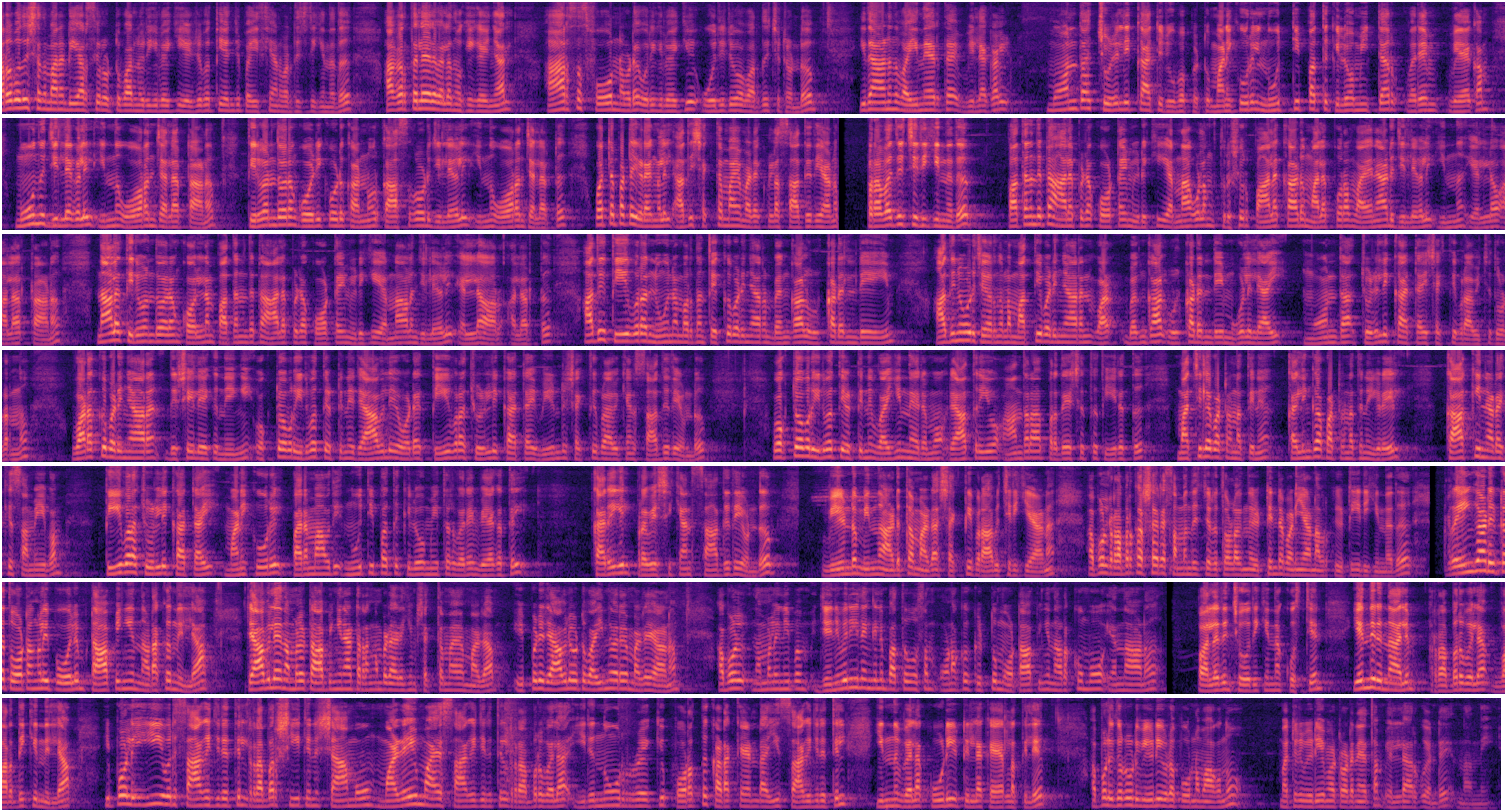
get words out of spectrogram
അറുപത് ശതമാനം ഡി ആർ സി ഒട്ടുപാലിന് ഒരു കിലോയ്ക്ക് എഴുപത്തിയഞ്ച് പൈസയാണ് വർദ്ധിച്ചിരിക്കുന്നത്. അകർത്തലയിലെ വില നോക്കിക്കഴിഞ്ഞാൽ ആർ എസ് എസ് ഫോറിന് അവിടെ ഒരു കിലോയ്ക്ക് ഒരു രൂപ വർദ്ധിച്ചിട്ടുണ്ട്. ഇതാണ് വൈകുന്നേരത്തെ വിലകൾ. മോന്ത ചുഴലിക്കാറ്റ് രൂപപ്പെട്ടു. മണിക്കൂറിൽ നൂറ്റിപ്പത്ത് കിലോമീറ്റർ വരെ വേഗം. മൂന്ന് ജില്ലകളിൽ ഇന്ന് ഓറഞ്ച് അലർട്ടാണ് തിരുവനന്തപുരം കോഴിക്കോട് കണ്ണൂർ കാസർഗോഡ് ജില്ലകളിൽ ഇന്ന് ഓറഞ്ച് അലർട്ട്. ഒറ്റപ്പെട്ട ഇടങ്ങളിൽ അതിശക്തമായ മഴയ്ക്കുള്ള സാധ്യതയാണ് പ്രവചിച്ചിരിക്കുന്നത് പത്തനംതിട്ട ആലപ്പുഴ കോട്ടയം ഇടുക്കി എറണാകുളം തൃശൂർ പാലക്കാട് മലപ്പുറം വയനാട് ജില്ലകളിൽ ഇന്ന് യെല്ലോ അലർട്ടാണ് നാളെ തിരുവനന്തപുരം കൊല്ലം പത്തനംതിട്ട ആലപ്പുഴ കോട്ടയം ഇടുക്കി എറണാകുളം ജില്ലകളിൽ യെല്ലോ അലർട്ട്. അതിതീവ്ര ന്യൂനമർദ്ദം തെക്ക് പടിഞ്ഞാറൻ ബംഗാൾ ഉൾക്കടലിന്റെയും അതിനോട് ചേർന്നുള്ള മധ്യ പടിഞ്ഞാറൻ ബംഗാൾ ഉൾക്കടലിന്റെയും മുകളിലായി മോന്ത ചുഴലിക്കാറ്റായി ശക്തി പ്രാപിച്ചു. തുടർന്ന് വടക്ക് പടിഞ്ഞാറൻ ദിശയിലേക്ക് നീങ്ങി ഒക്ടോബർ ഇരുപത്തെട്ടിന് രാവിലെയോടെ തീവ്ര ചുഴലിക്കാറ്റായി വീണ്ടും ശക്തി പ്രാപിക്കാൻ സാധ്യതയുണ്ട്. ഒക്ടോബർ ഇരുപത്തിയെട്ടിന് വൈകുന്നേരമോ രാത്രിയോ ആന്ധ്രാപ്രദേശത്ത് തീരത്ത് മച്ചിലപട്ടണത്തിന് കലിംഗ പട്ടണത്തിന് ഇടയിൽ കാക്കിനടയ്ക്ക് സമീപം തീവ്ര ചുഴലിക്കാറ്റായി മണിക്കൂറിൽ പരമാവധി നൂറ്റിപ്പത്ത് കിലോമീറ്റർ വരെ വേഗത്തിൽ കരയിൽ പ്രവേശിക്കാൻ സാധ്യതയുണ്ട്. വീണ്ടും ഇന്ന് അടുത്ത മഴ ശക്തി പ്രാപിച്ചിരിക്കുകയാണ്. അപ്പോൾ റബ്ബർ കർഷകരെ സംബന്ധിച്ചിടത്തോളം ഇന്ന് എട്ടിന്റെ പണിയാണ് അവർക്ക് കിട്ടിയിരിക്കുന്നത്. റെയിൻ ഗാർഡ് ഇട്ട തോട്ടങ്ങളിൽ പോലും ടാപ്പിംഗ് നടക്കുന്നില്ല. രാവിലെ നമ്മൾ ടാപ്പിങ്ങിനായിട്ട് ഇറങ്ങുമ്പോഴായിരിക്കും ശക്തമായ മഴ. ഇപ്പോഴും രാവിലെ തൊട്ട് വൈകുന്നേരം മഴയാണ് അപ്പോൾ നമ്മളിനിയിപ്പം ജനുവരിയിലെങ്കിലും പത്ത് ദിവസം ഉണക്ക് കിട്ടുമോ? ടാപ്പിംഗ് നടക്കുമോ എന്നാണ് പലരും ചോദിക്കുന്ന ക്വസ്റ്റ്യൻ. എന്നിരുന്നാലും റബ്ബർ വില വർദ്ധിക്കുന്നില്ല. ഇപ്പോൾ ഈ ഒരു സാഹചര്യത്തിൽ റബ്ബർ ഷീറ്റിന് ക്ഷാമവും മഴയുമായ സാഹചര്യത്തിൽ റബ്ബർ വില ഇരുന്നൂറ് രൂപയ്ക്ക് പുറത്ത് കടക്കേണ്ട ഈ സാഹചര്യത്തിൽ ഇന്ന് വില കൂടിയിട്ടില്ല കേരളത്തിൽ അപ്പോൾ ഇതോടുകൂടി വീഡിയോ ഇവിടെ പൂർണമാകുന്നു. മറ്റൊരു വീഡിയോയുമായിട്ട് ഉടനെ എത്താം. എല്ലാവർക്കും എന്റെ നന്ദി.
